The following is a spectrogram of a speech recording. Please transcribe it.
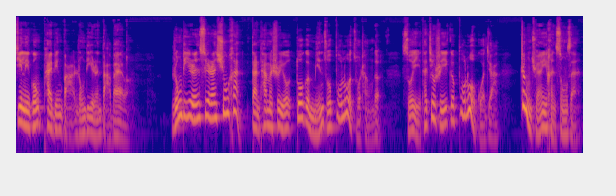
晋厉公派兵把戎狄人打败了。戎狄人虽然凶悍，但他们是由多个民族部落组成的，所以它就是一个部落国家，政权也很松散，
